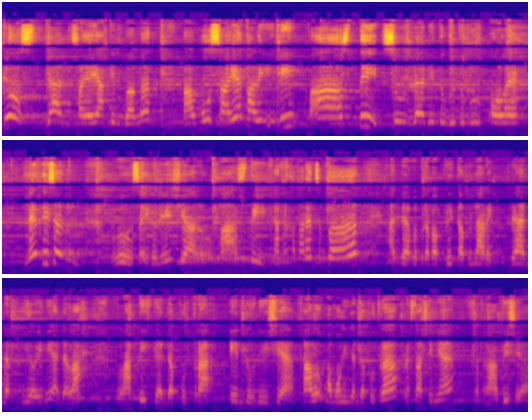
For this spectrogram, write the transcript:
Close. Dan saya yakin banget tamu saya kali ini pasti sudah ditunggu-tunggu oleh netizen. Uh, se-Indonesia loh, pasti. Karena kemarin sempat ada beberapa berita menarik. Dan beliau ini adalah pelatih ganda putra Indonesia. Kalau ngomongin ganda putra, prestasinya gak pernah habis ya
